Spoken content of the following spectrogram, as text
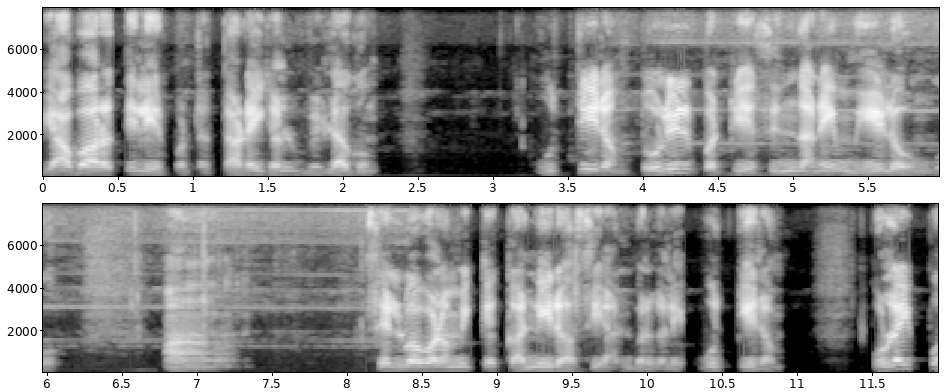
வியாபாரத்தில் ஏற்பட்ட தடைகள் விலகும். உத்திரம் தொழில் பற்றிய சிந்தனை மேலோங்கும். செல்வ வளமிக்க கன்னிராசி அன்பர்களே உத்திரம். உழைப்பு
